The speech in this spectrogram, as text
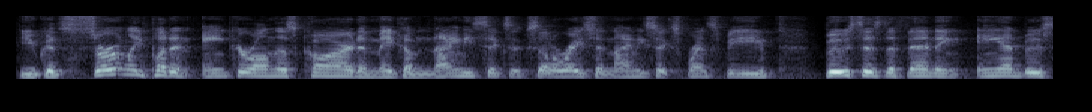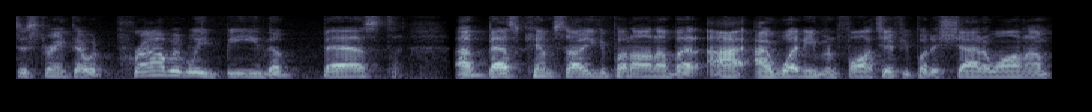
You could certainly put an anchor on this card and make him 96 acceleration, 96 sprint speed, boost his defending, and boost his strength. That would probably be the best uh, best chem style you could put on them, but I, I wouldn't even fault you if you put a shadow on them.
